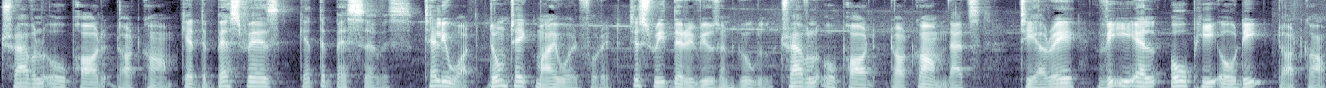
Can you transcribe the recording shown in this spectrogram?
travelopod.com. Get the best fares, get the best service. Tell you what, don't take my word for it. Just read their reviews on Google. Travelopod.com. That's T R A V E L O P O D.com.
